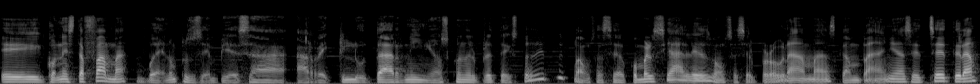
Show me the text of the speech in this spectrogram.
eh, con esta fama, bueno, pues empieza a reclutar niños con el pretexto de, pues, vamos a hacer comerciales, vamos a hacer programas, campañas, etcétera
